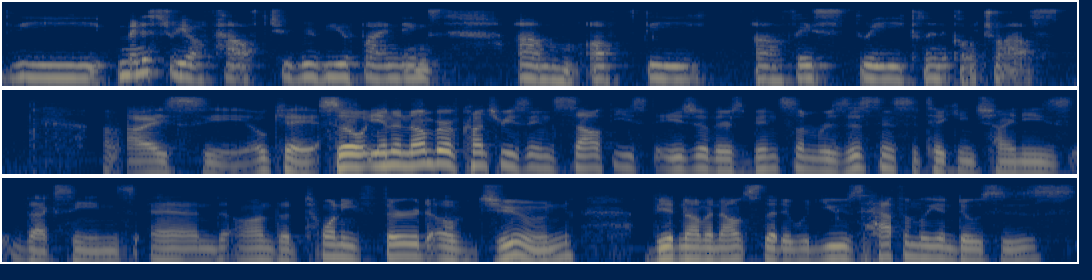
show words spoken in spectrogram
the Ministry of Health to review findings um, of the uh, phase three clinical trials. I see. Okay. So, in a number of countries in Southeast Asia, there's been some resistance to taking Chinese vaccines. And on the 23rd of June, Vietnam announced that it would use half a million doses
